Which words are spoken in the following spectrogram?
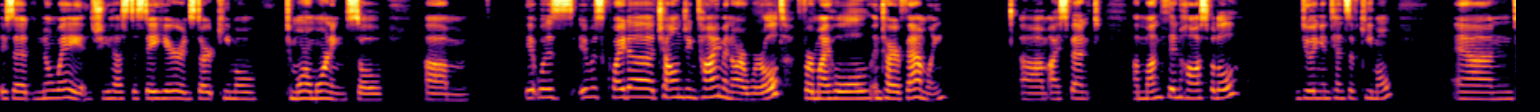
they said, No way. She has to stay here and start chemo tomorrow morning. So um it was it was quite a challenging time in our world for my whole entire family. Um, I spent a month in hospital doing intensive chemo, and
